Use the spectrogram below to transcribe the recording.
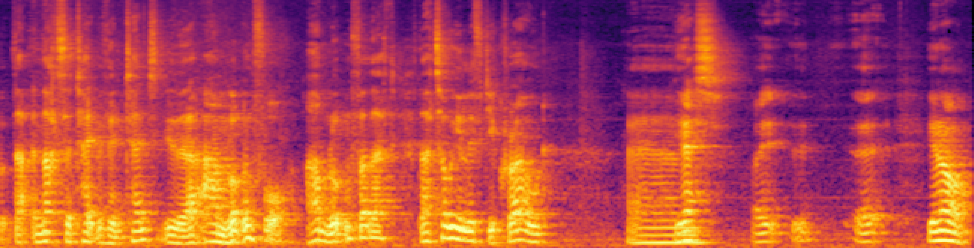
but that and that's the type of intensity that I'm looking for. I'm looking for that. That's how you lift your crowd. Um, Yes, I, uh, you know,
